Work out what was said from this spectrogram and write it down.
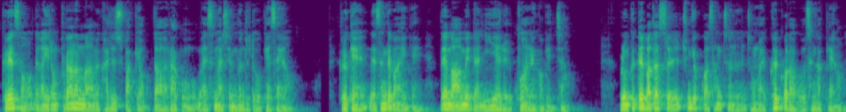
그래서 내가 이런 불안한 마음을 가질 수밖에 없다라고 말씀하시는 분들도 계세요. 그렇게 내 상대방에게 내 마음에 대한 이해를 구하는 거겠죠. 물론 그때 받았을 충격과 상처는 정말 클 거라고 생각해요.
